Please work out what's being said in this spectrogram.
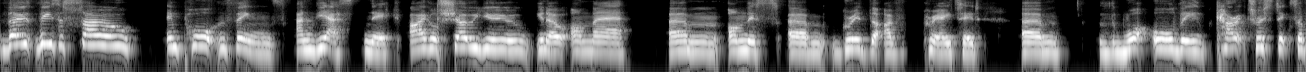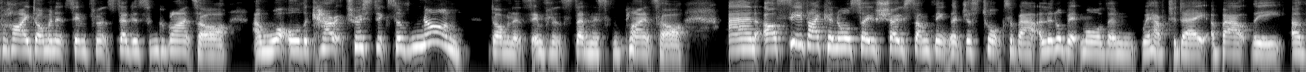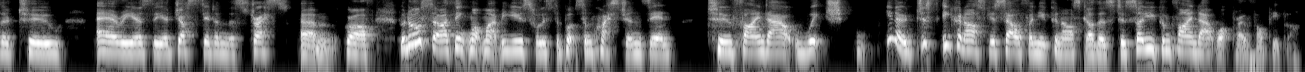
those, these are so important things. And yes nick i will show you you know on there um, on this um, grid that I've created um, what all the characteristics of high dominance, influence, steadiness, and compliance are, and what all the characteristics of non dominance, influence, steadiness, compliance are. And I'll see if I can also show something that just talks about a little bit more than we have today about the other two areas, the adjusted and the stress um, graph. But also, I think what might be useful is to put some questions in to find out which, you know, just you can ask yourself and you can ask others to, so you can find out what profile people are.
